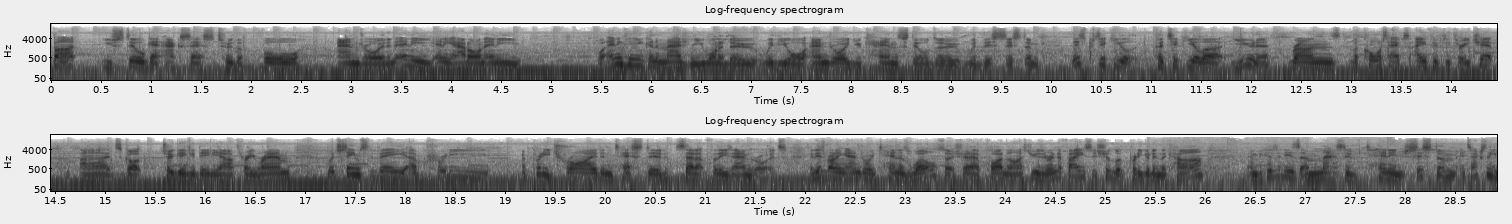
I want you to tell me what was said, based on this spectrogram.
but you still get access to the full Android and any any add-on, any well, anything you can imagine you want to do with your Android, you can still do with this system. This particular particular unit runs the Cortex A53 chip. Uh, it's got 2 gig of DDR3 RAM, which seems to be a pretty a pretty tried and tested setup for these Androids. It is running Android 10 as well, so it should have quite a nice user interface. It should look pretty good in the car. And because it is a massive 10 inch system, it's actually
